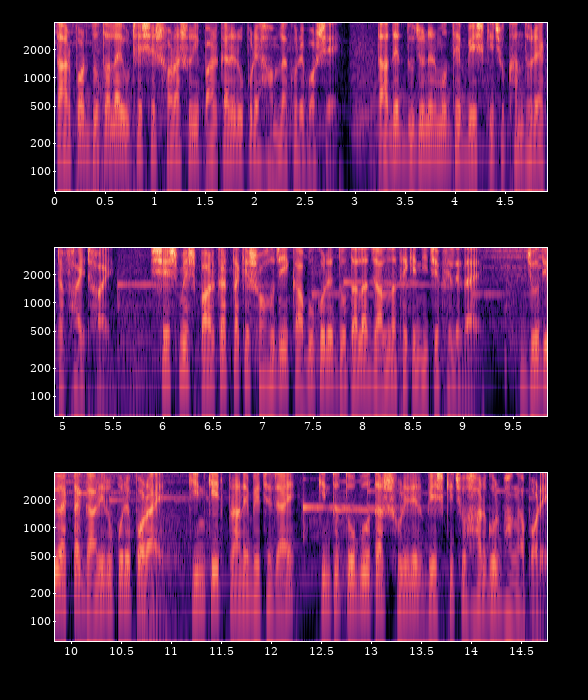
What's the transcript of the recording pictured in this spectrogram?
তারপর দোতলায় উঠে সে সরাসরি পার্কারের উপরে হামলা করে বসে। তাদের দুজনের মধ্যে বেশ কিছুক্ষণ ধরে একটা ফাইট হয়। শেষমেশ পার্কার তাকে সহজেই কাবু করে দোতলা জানলা থেকে নিচে ফেলে দেয়। যদিও একটা গাড়ির উপরে পড়ায় কিনকেট প্রাণে বেঁচে যায়, কিন্তু তবুও তার শরীরের বেশ কিছু হাড়গোড় ভাঙা পড়ে।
